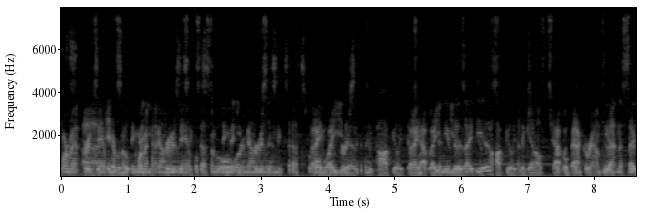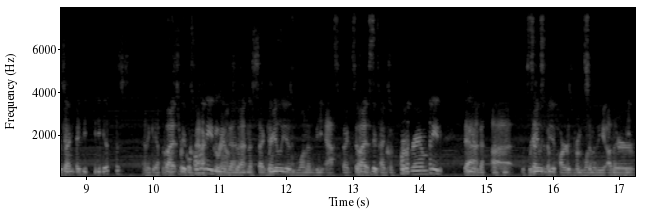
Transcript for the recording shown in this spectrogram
format, for example, in a remote format, for example, something that you found really successful. But I invite you to, populate the chat with any of those ideas. And again, I'll circle back around to that in a second. Ideas, and again, but the culminating event that in a second really is one of the aspects of this type of program that uh, uh, really sets it apart from some of the other,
